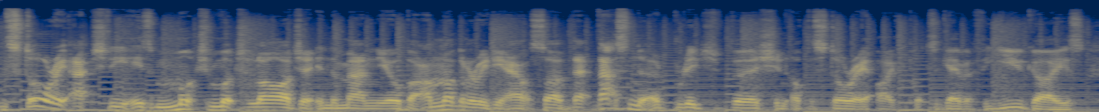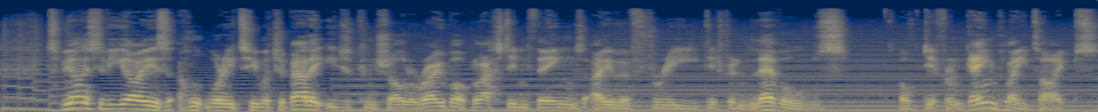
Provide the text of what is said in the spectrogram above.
The, story actually is much, much larger in the manual, but I'm not going to read it outside. That, that's an abridged version of the story I've put together for you guys. To be honest with you guys, I won't worry too much about it. You just control a robot blasting things over three different levels of different gameplay types.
